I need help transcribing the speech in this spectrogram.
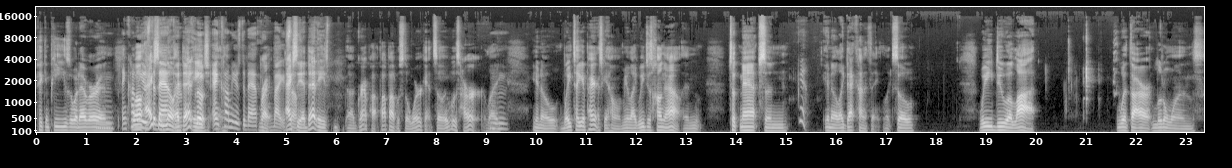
picking peas or whatever and Mhm. and come well, use actually, the bathroom. no, at that Look, age- and come use the bathroom right by yourself. actually at that age uh, grandpa papa was still working so it was her like Mhm. you know wait till your parents get home you're like we just hung out and took naps and Yeah. you know like that kind of thing like so we do a lot with our little ones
